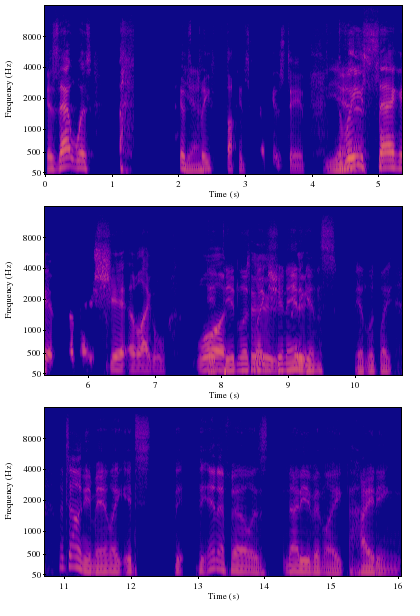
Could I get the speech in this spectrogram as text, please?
because that was it was Yeah. three fucking seconds, dude. Yeah, Three seconds of that shit of like what? it one. did look like two, three. shenanigans. It looked like I'm telling you, man. Like it's the the NFL is not even like hiding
